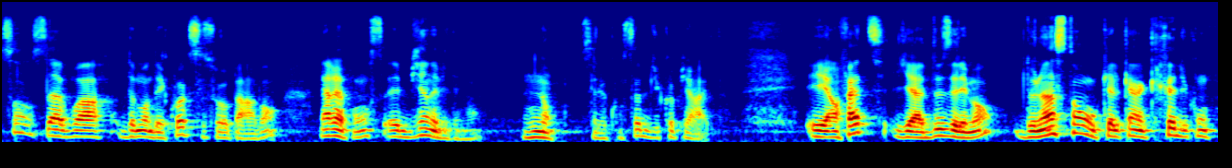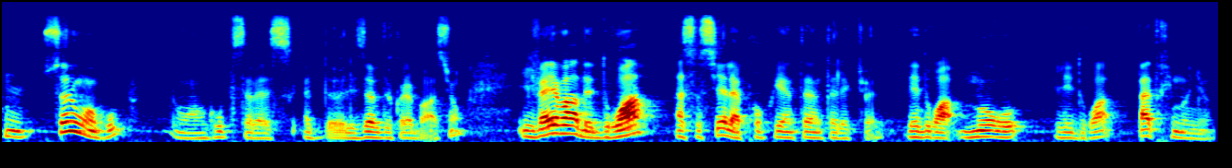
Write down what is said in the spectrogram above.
sans avoir demandé quoi que ce soit auparavant? La réponse est bien évidemment non. C'est le concept du copyright. Et en fait, il y a deux éléments. De l'instant où quelqu'un crée du contenu seul ou en groupe, en groupe ça va être les œuvres de collaboration, il va y avoir des droits associés à la propriété intellectuelle, les droits moraux les droits patrimoniaux.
